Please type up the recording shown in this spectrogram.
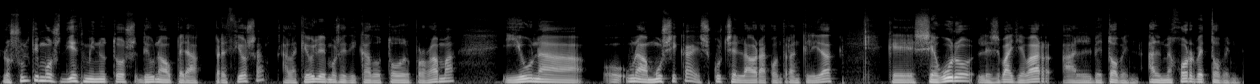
los últimos diez minutos de una ópera preciosa, a la que hoy le hemos dedicado todo el programa, y una, una música, escúchenla ahora con tranquilidad, que seguro les va a llevar al Beethoven, al mejor Beethoven.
